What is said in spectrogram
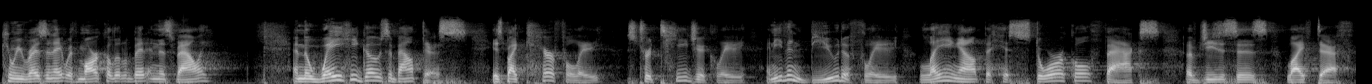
Can we resonate with Mark a little bit in this valley? And the way he goes about this is by carefully strategically, and even beautifully laying out the historical facts of Jesus' life, death,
